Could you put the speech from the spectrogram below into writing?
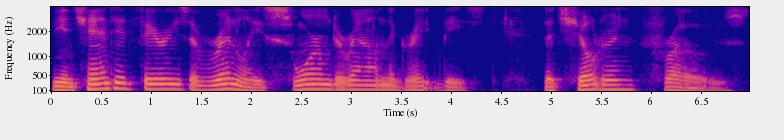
The enchanted fairies of Wrenly swarmed around the great beast. The children froze.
